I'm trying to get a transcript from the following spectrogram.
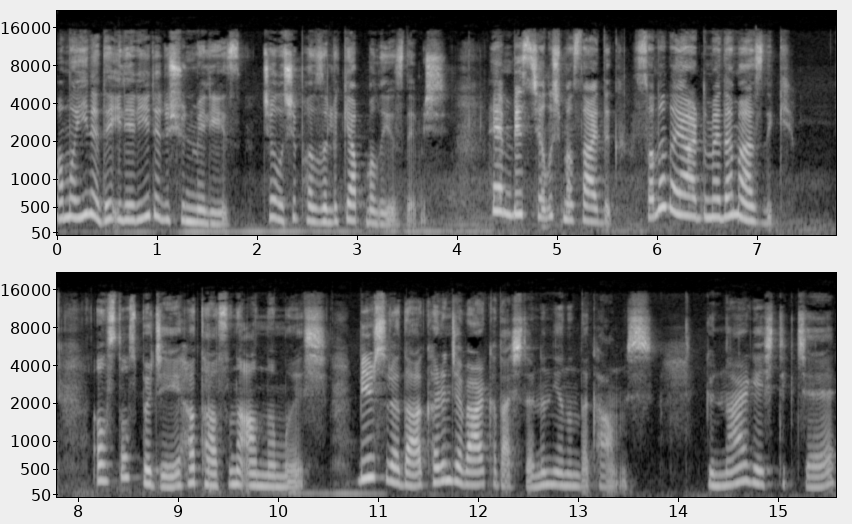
ama yine de ileriyi de düşünmeliyiz çalışıp hazırlık yapmalıyız demiş. Hem biz çalışmasaydık sana da yardım edemezdik. Ağustos böceği hatasını anlamış. Bir süre daha karınca ve arkadaşlarının yanında kalmış. Günler geçtikçe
